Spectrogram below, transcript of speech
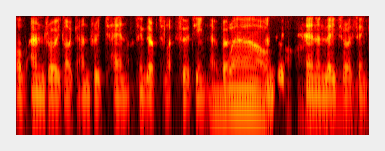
of Android, like Android 10. I think they're up to like 13 now, but Wow. Android 10 and later, I think.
